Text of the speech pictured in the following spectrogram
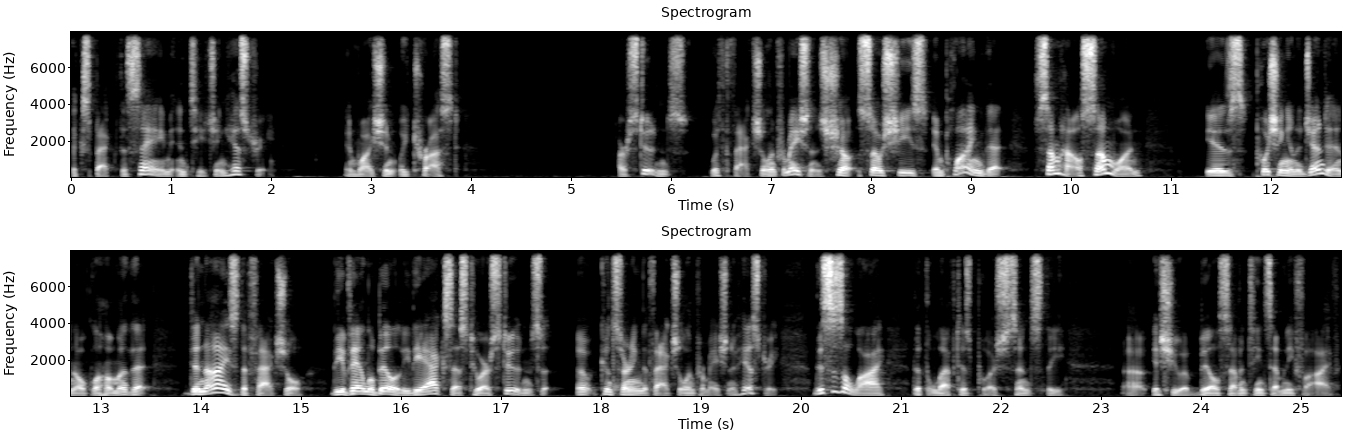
expect the same in teaching history? And why shouldn't we trust our students with factual information? So she's implying that somehow someone is pushing an agenda in Oklahoma that denies the factual, the availability, the access to our students uh, concerning the factual information of history. This is a lie that the left has pushed since the uh, issue of Bill 1775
